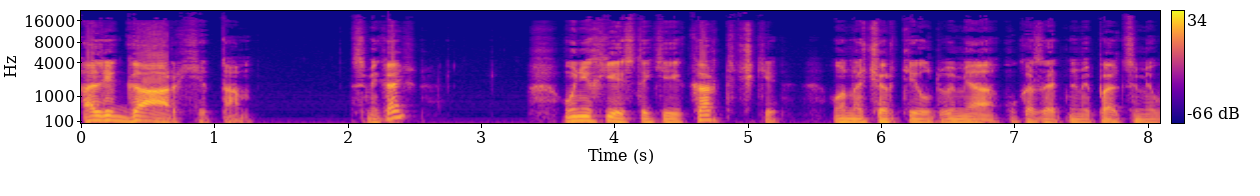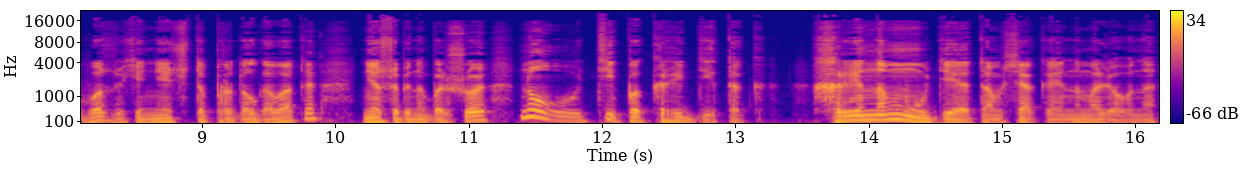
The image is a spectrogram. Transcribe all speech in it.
олигархи там. Смекаешь? У них есть такие карточки — он очертил двумя указательными пальцами в воздухе нечто продолговатое, не особенно большое, ну, типа кредиток. Хреномудия там всякое намалевано.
